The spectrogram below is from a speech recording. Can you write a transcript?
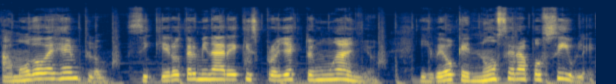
A modo de ejemplo, si quiero terminar X proyecto en un año y veo que no será posible,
